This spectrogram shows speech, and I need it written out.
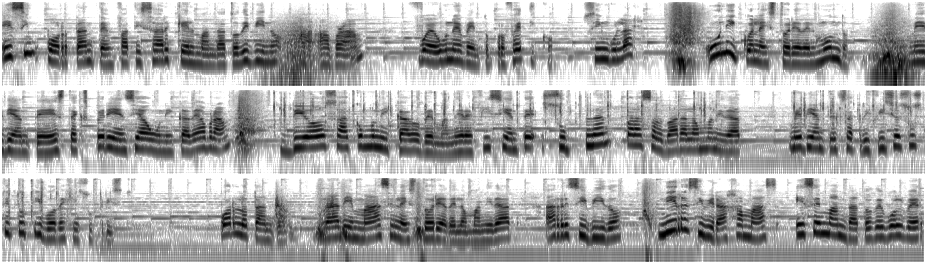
es importante enfatizar que el mandato divino a Abraham fue un evento profético, singular, único en la historia del mundo. Mediante esta experiencia única de Abraham, Dios ha comunicado de manera eficiente su plan para salvar a la humanidad mediante el sacrificio sustitutivo de Jesucristo. Por lo tanto, nadie más en la historia de la humanidad ha recibido ni recibirá jamás ese mandato de volver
